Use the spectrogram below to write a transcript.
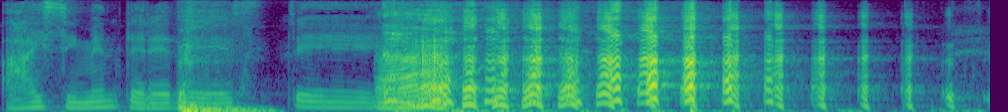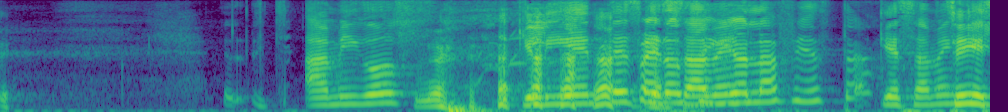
Ay, sí me enteré de este. Ah. Amigos, clientes que ¿Pero saben, siguió la fiesta? que, saben Sí, que yo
